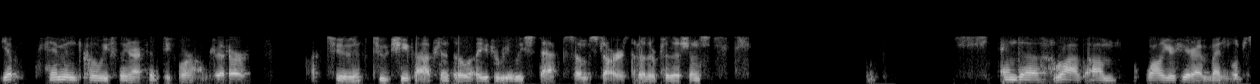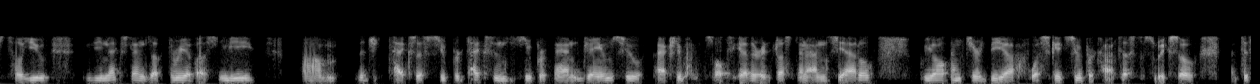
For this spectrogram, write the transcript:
Yep, him and Coby Fleener at 5400 are, are two two cheap options that allow you to really stack some stars at other positions. And uh, Rob, um, while you're here, I might as well just tell you the next ends up three of us: me, um, the Texas Super Texans super fan James, who actually put us all together, and Justin out in Seattle. We all entered the uh, Westgate Super Contest this week. So at this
